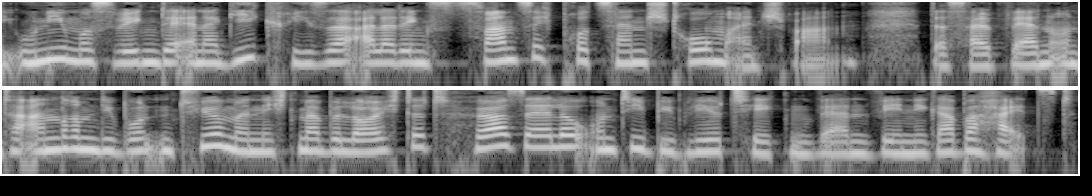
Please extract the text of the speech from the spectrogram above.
Die Uni muss wegen der Energiekrise allerdings 20 Prozent Strom einsparen. Deshalb werden unter anderem die bunten Türme nicht mehr beleuchtet, Hörsäle und die Bibliotheken werden weniger beheizt.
